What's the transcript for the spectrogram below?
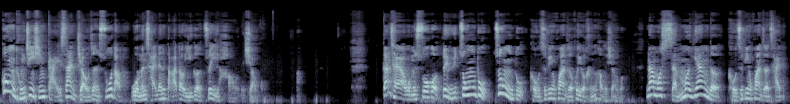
共同进行改善、矫正、疏导，我们才能达到一个最好的效果。刚才啊，我们说过，对于中度、重度口吃病患者会有很好的效果。那么，什么样的口吃病患者才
